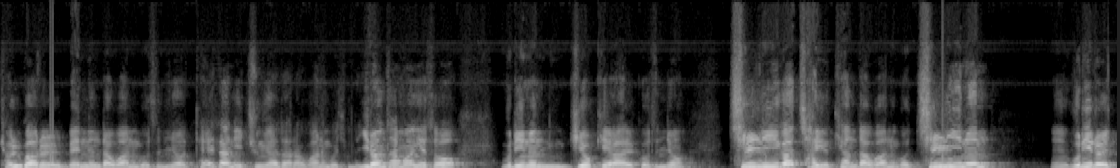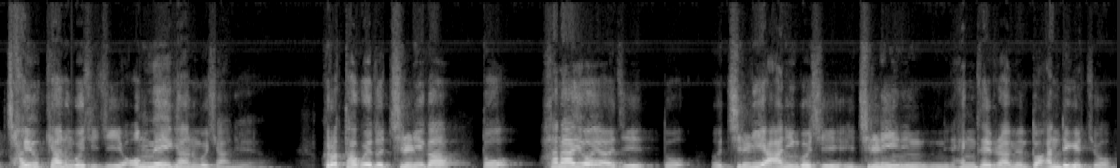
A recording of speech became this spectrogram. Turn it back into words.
결과를 맺는다고 하는 것은요 대단히 중요하다라고 하는 것입니다. 이런 상황에서 우리는 기억해야 할 것은요 진리가 자유케 한다고 하는 것, 진리는 예, 우리를 자유케 하는 것이지 얽매이게 하는 것이 아니에요. 그렇다고 해도 진리가 또 하나여야지 또 어, 진리 아닌 것이 진리인 행세를 하면 또 안 되겠죠.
